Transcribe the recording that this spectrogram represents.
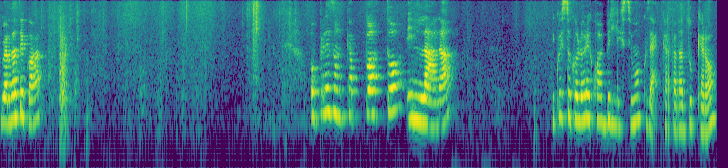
Guardate qua. Ho preso un cappotto in lana. Di questo colore qua bellissimo. Cos'è? carta da zucchero?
